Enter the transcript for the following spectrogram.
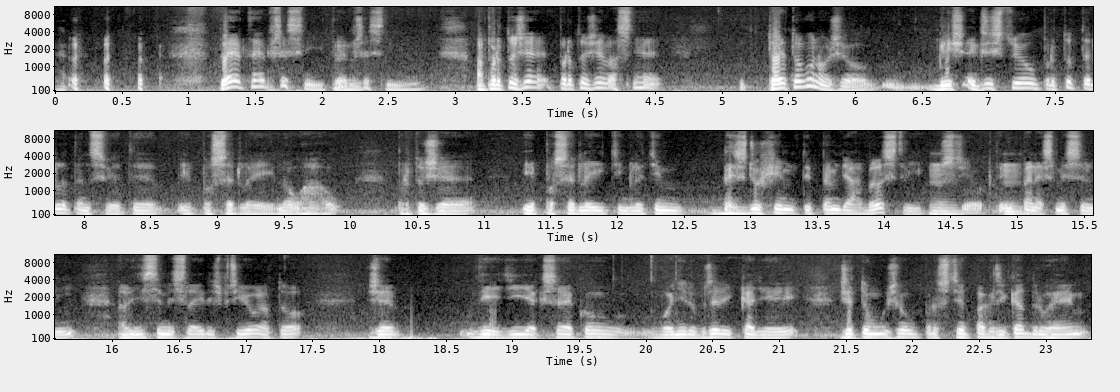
to, je, to je přesný, to je přesný. No. A protože, protože vlastně to je to ono, že jo? Když existují, proto tenhle ten svět je, je posedlej know-how, protože je posedlej tímhletím bezduchým typem ďábelství, hmm. prostě, jo, který je hmm. nesmyslný. A lidi si myslí, když přijdou na to, že vědí, jak se jako oni dobře vykadí, že to můžou prostě pak říkat druhým,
